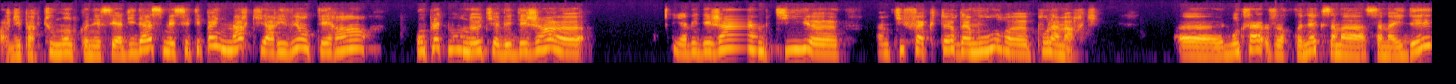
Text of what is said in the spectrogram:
Alors, je dis pas que tout le monde connaissait Adidas, mais c'était pas une marque qui arrivait en terrain complètement neutre. Il y avait déjà, euh, il y avait déjà un petit, euh, un petit facteur d'amour euh, pour la marque. donc ça, je reconnais que ça m'a, ça m'a aidé.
